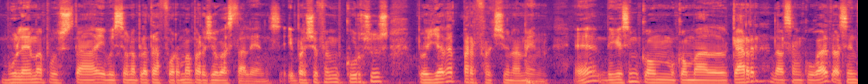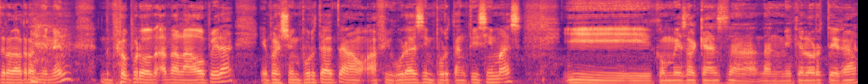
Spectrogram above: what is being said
volem apostar i vull ser una plataforma per joves talents. I per això fem cursos, però ja de perfeccionament. Eh? Diguéssim, com, com el CAR del Sant Cugat, el centre del rendiment, però, però de, l'òpera, i per això hem portat a, a figures importantíssimes i com és el cas d'en de, Miquel Ortega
